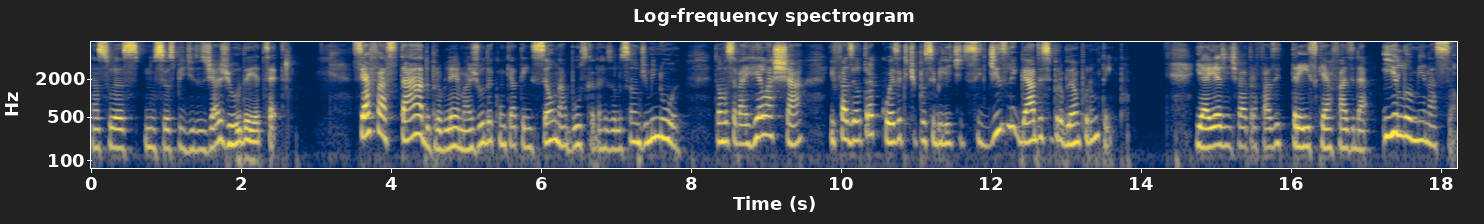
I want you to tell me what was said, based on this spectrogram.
nas suas, nos seus pedidos de ajuda e etc. Se afastar do problema ajuda com que a tensão na busca da resolução diminua. Então você vai relaxar e fazer outra coisa que te possibilite de se desligar desse problema por um tempo. E aí a gente vai para a fase 3, que é a fase da iluminação.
